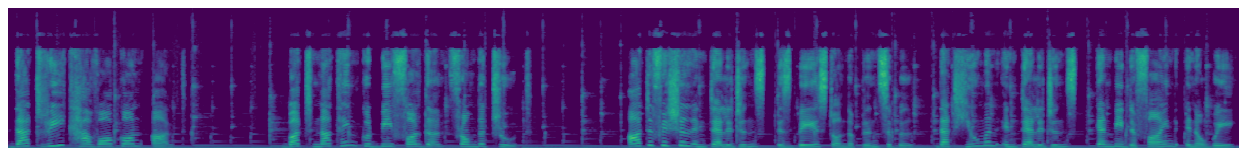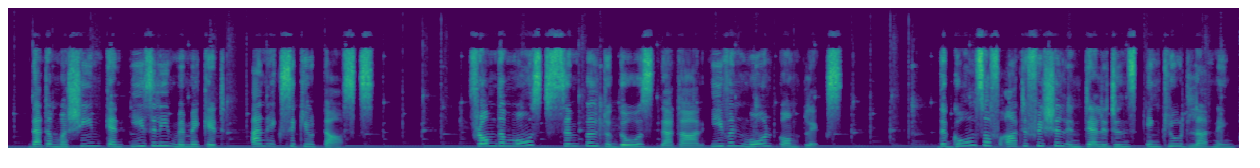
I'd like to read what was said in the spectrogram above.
that wreak havoc on Earth. But nothing could be further from the truth. Artificial intelligence is based on the principle that human intelligence can be defined in a way that a machine can easily mimic it and execute tasks. From the most simple to those that are even more complex. The goals of artificial intelligence include learning,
